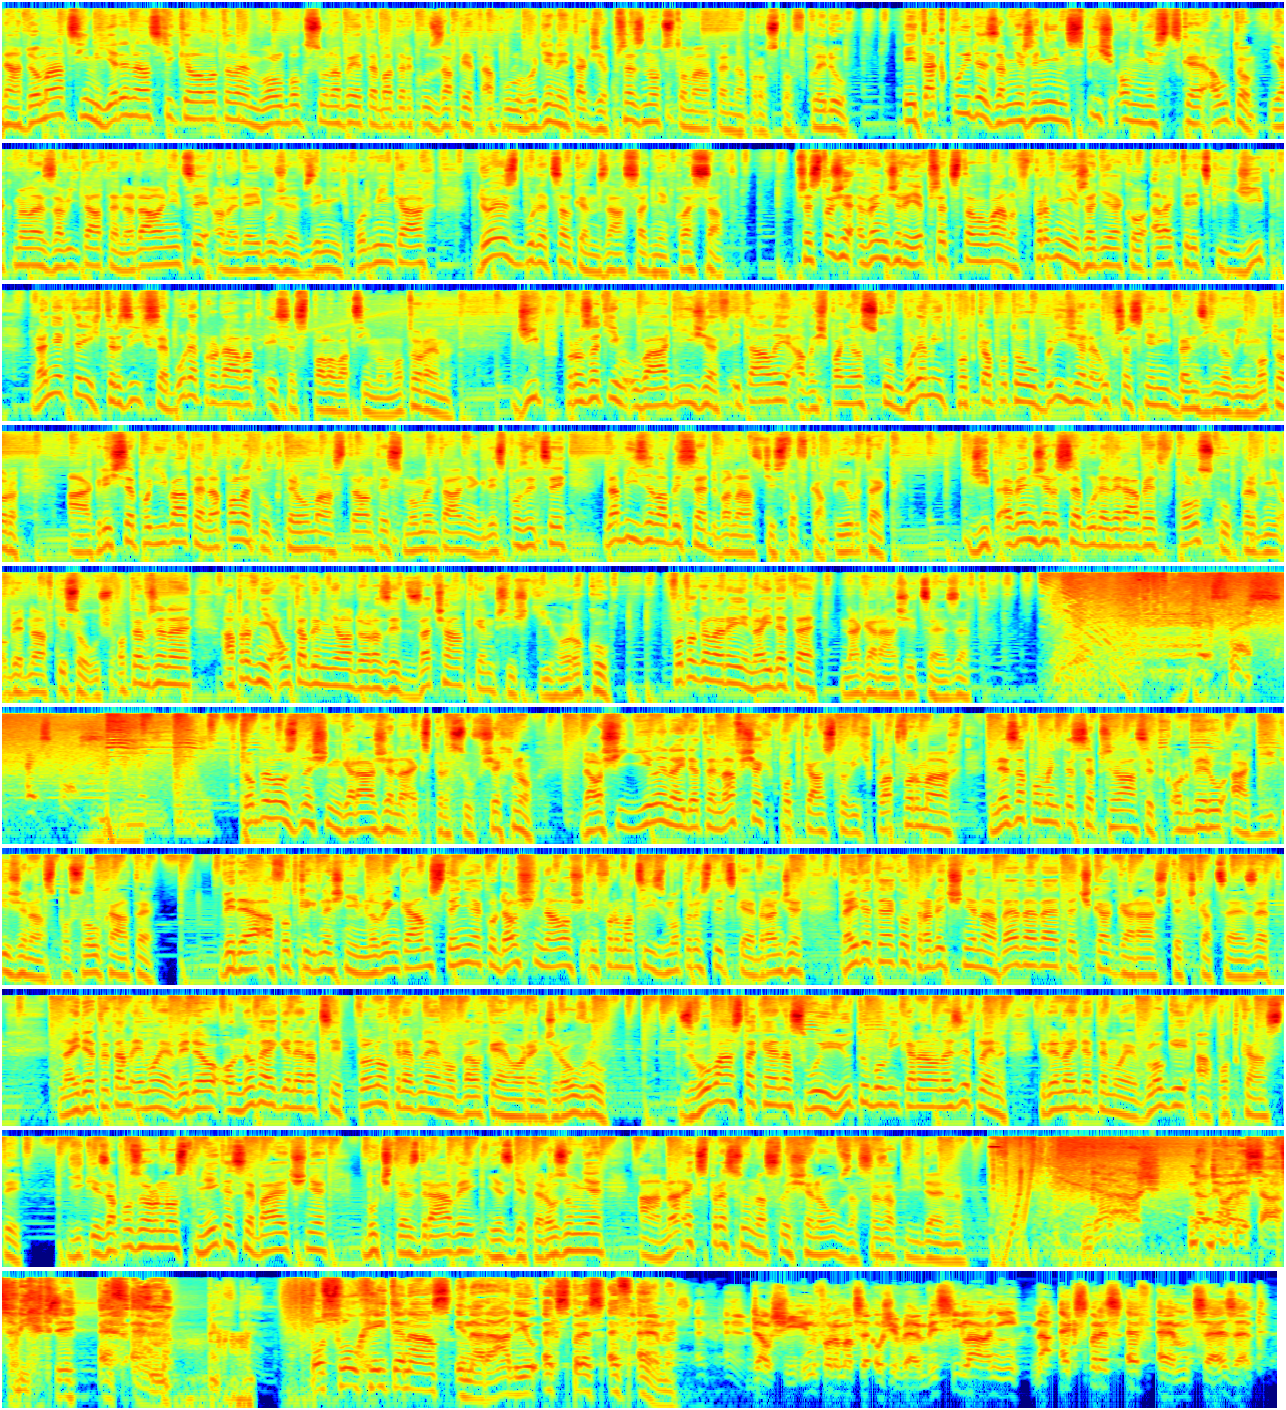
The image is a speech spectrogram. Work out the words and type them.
Na domácím 11 kW wallboxu nabijete baterku za 5,5 hodiny, takže přes noc to máte naprosto v klidu. I tak půjde zaměřením spíš o městské auto. Jakmile zavítáte na dálnici a nedej bože v zimních podmínkách, dojezd bude celkem zásadně klesat. Přestože Avenger je představován v první řadě jako elektrický Jeep, na některých trzích se bude prodávat i se spalovacím motorem. Jeep prozatím uvádí, že v Itálii a ve Španělsku bude mít pod kapotou blíže neupřesněný benzínový motor a když se podíváte na paletu, kterou má Stellantis momentálně k dispozici, nabízela by se 12 stovka PureTech. Jeep Avenger se bude vyrábět v Polsku, první objednávky jsou už otevřené a první auta by měla dorazit začátkem příštího roku. Fotogalerii najdete na garáži CZ. Express. Express. To bylo z dnešní garáže na Expressu všechno. Další díly najdete na všech podcastových platformách. Nezapomeňte se přihlásit k odběru a díky, že nás posloucháte. Videa a fotky k dnešním novinkám, stejně jako další nálož informací z motoristické branže, najdete jako tradičně na www.garage.cz. Najdete tam i moje video o nové generaci plnokrevného velkého Range Roveru. Zvu vás také na svůj YouTubeový kanál Meziplyn, kde najdete moje vlogy a podcasty. Díky za pozornost, mějte se báječně, buďte zdraví, jezděte rozumně a na Expressu naslyšenou zase za týden. Garáž na 90,3 FM. Poslouchejte nás i na rádiu Express FM. Další informace o živém vysílání na expressfm.cz.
